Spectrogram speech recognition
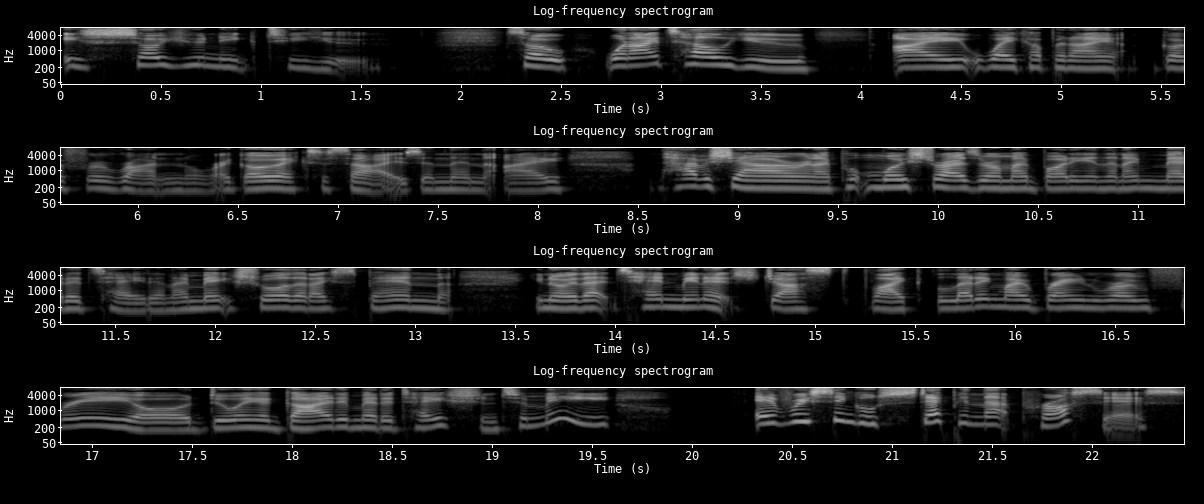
is so unique to you. So when I tell you, I wake up and I go for a run or I go exercise and then I have a shower and I put moisturizer on my body and then I meditate and I make sure that I spend, you know, that 10 minutes just like letting my brain roam free or doing a guided meditation. To me, every single step in that process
